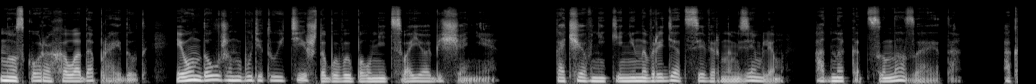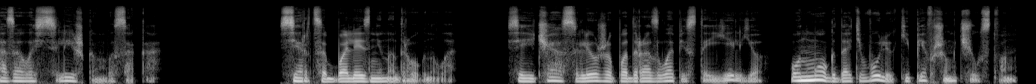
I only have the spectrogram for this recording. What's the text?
Но скоро холода пройдут, и он должен будет уйти, чтобы выполнить свое обещание. Кочевники не навредят северным землям, однако цена за это оказалась слишком высока. Сердце болезненно дрогнуло. Сейчас, лежа под разлапистой елью, он мог дать волю кипевшим чувствам,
